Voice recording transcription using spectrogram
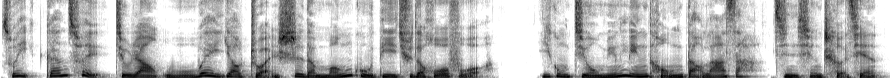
所以干脆就让五位要转世的蒙古地区的活佛，一共九名灵童到拉萨进行撤迁，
